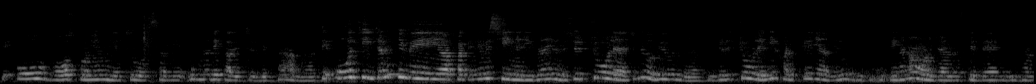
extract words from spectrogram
ਤੇ ਉਹ ਬਹੁਤ ਸੋਹਣੀਆਂ ਹੁੰਦੀਆਂ ਸੀ ਉਸ ਸਮੇਂ, ਉਹਨਾਂ ਦੇ ਕਲਚਰ ਦੇ ਹਿਸਾਬ ਨਾਲ। ਤੇ ਉਹ ਚੀਜ਼ਾਂ ਨਾ ਜਿਵੇਂ ਆਪਾਂ ਕਹਿੰਦੇ ਵੀ ਸੀਨਰੀ ਬਣਾਈ ਹੁੰਦੀ ਸੀ, ਝੋਲਿਆਂ 'ਚ ਵੀ ਉਹੀ ਹੁੰਦੀਆਂ ਸੀ, ਜਿਹੜੇ ਝੋਲੇ ਨਹੀਂ ਫੜ ਕੇ ਜਾਂਦੇ ਹੁੰਦੇ ਸੀ ਕਿਤੇ, ਹਨਾ, ਆਉਣ ਜਾਣ ਵਾਸਤੇ ਬੈਗ ਵੀ ਹਾਂ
